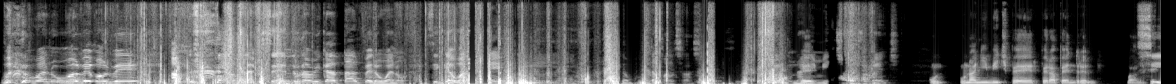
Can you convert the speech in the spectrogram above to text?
bueno, O... molt bé, molt bé, amb amb l'accent una mica tal, però bueno, sí que ho entenc i, i em puc defensar. Sí, un any Eh, i mig, més o menys. un, un any i mig per, per aprendre'l? Vale. Sí,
